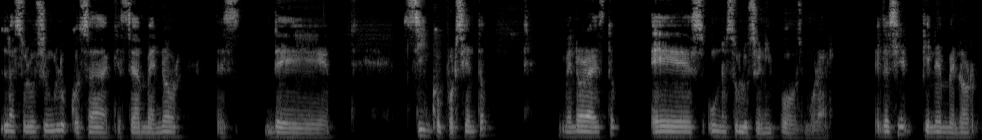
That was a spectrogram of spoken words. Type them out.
la solución glucosada que sea menor de 5%, menor a esto, es una solución hipoosmolar es decir, tiene menor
